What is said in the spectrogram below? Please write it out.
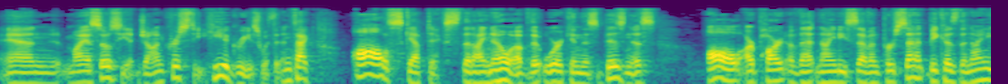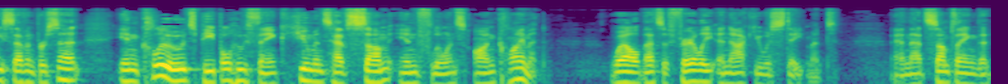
And my associate, John Christy, he agrees with it. In fact, all skeptics that I know of that work in this business all are part of that 97% because the 97% includes people who think humans have some influence on climate. Well, that's a fairly innocuous statement. And that's something that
